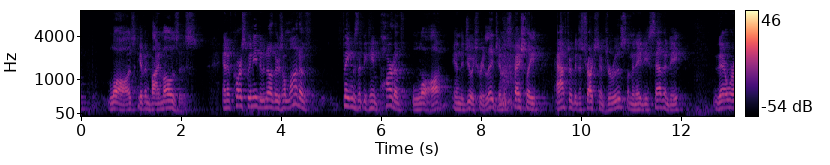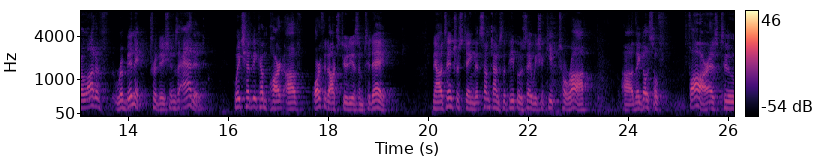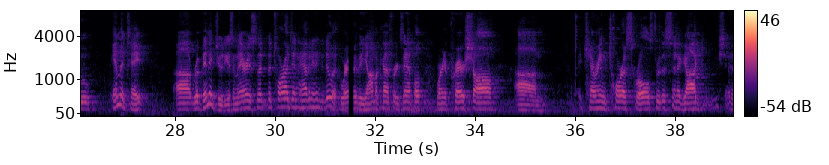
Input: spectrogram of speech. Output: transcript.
laws given by Moses. And of course, we need to know there's a lot of things that became part of law in the Jewish religion, especially after the destruction of Jerusalem in AD 70. There were a lot of rabbinic traditions added, which have become part of Orthodox Judaism today. Now, it's interesting that sometimes the people who say we should keep Torah, uh, they go so far as to imitate uh, rabbinic Judaism in areas that the Torah didn't have anything to do with. Wearing the yarmulke, for example, wearing a prayer shawl, um, carrying Torah scrolls through the synagogue,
